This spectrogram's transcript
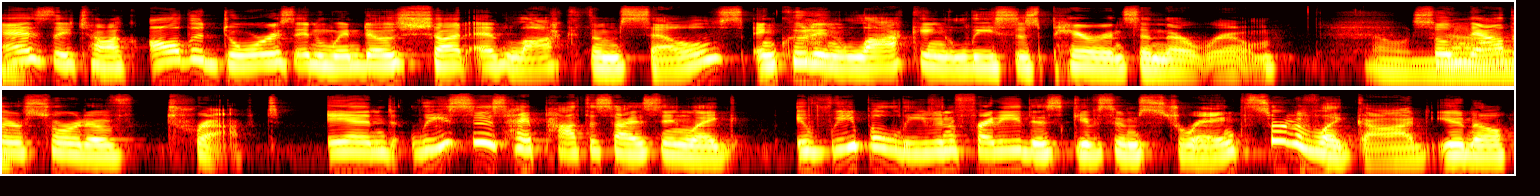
As they talk, all the doors and windows shut and lock themselves, including locking Lisa's parents in their room. Oh, So now they're sort of trapped. And Lisa is hypothesizing like, if we believe in Freddy, this gives him strength, sort of like God, you know.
